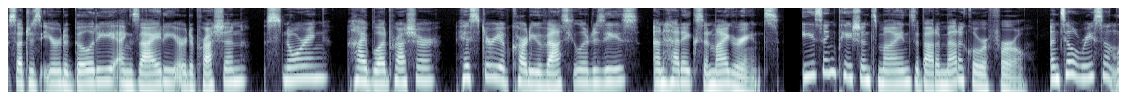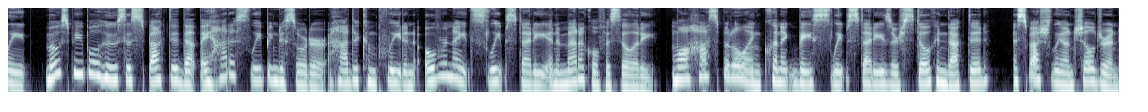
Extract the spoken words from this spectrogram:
such as irritability, anxiety, or depression, snoring, high blood pressure, history of cardiovascular disease, and headaches and migraines. Easing patients' minds about a medical referral. Until recently, most people who suspected that they had a sleeping disorder had to complete an overnight sleep study in a medical facility. While hospital and clinic based sleep studies are still conducted, especially on children,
